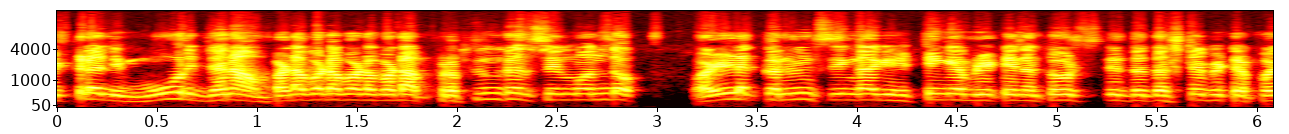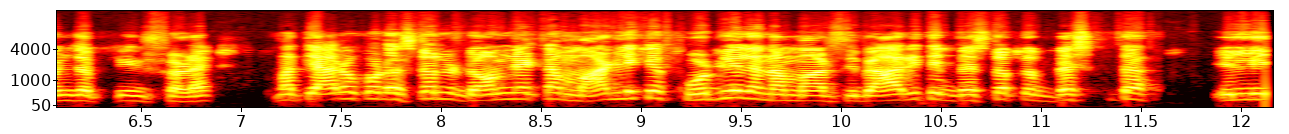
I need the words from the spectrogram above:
ಲಿಟ್ರಲಿ ಮೂರ್ ಜನ ಬಡ ಬಡ ಬಡ ಬಡ. ಪ್ರಫುಲ್ರನ್ ಸಿಂಗ್ ಒಂದು ಒಳ್ಳೆ ಕನ್ವಿನ್ಸಿಂಗ್ ಆಗಿ ಹಿಟ್ಟಿಂಗ್ ಅಬಿಲಿಟಿನ ತೋರಿಸ್ತಿದ್ದದಷ್ಟೇ ಬಿಟ್ರೆ ಪಂಜಾಬ್ ಕಿಂಗ್ಸ್ ಕಡೆ. ಮತ್ತೆ ಯಾರು ಕೂಡ ಅಷ್ಟೊಂದು ಡಾಮಿನೇಟ್ನ ಮಾಡ್ಲಿಕ್ಕೆ ಕೊಡ್ಲಿಲ್ಲ ನಮ್ಮ ಆರ್ ಸಿ ಬಿ ಆ ರೀತಿ ಬೆಸ್ಟ್ ಆಫ್ ದ ಬೆಸ್ಟ್ ಇಲ್ಲಿ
